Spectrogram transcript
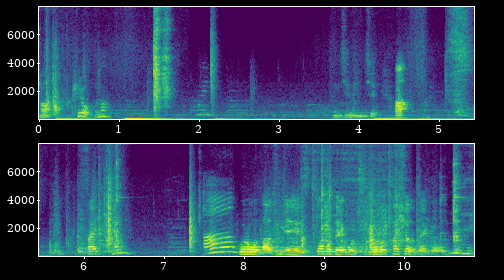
아 필요 없구나 당신은 이제 아 사이트펜으로 아 나중에 써도 되고 중고로 파셔도 되고 네.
